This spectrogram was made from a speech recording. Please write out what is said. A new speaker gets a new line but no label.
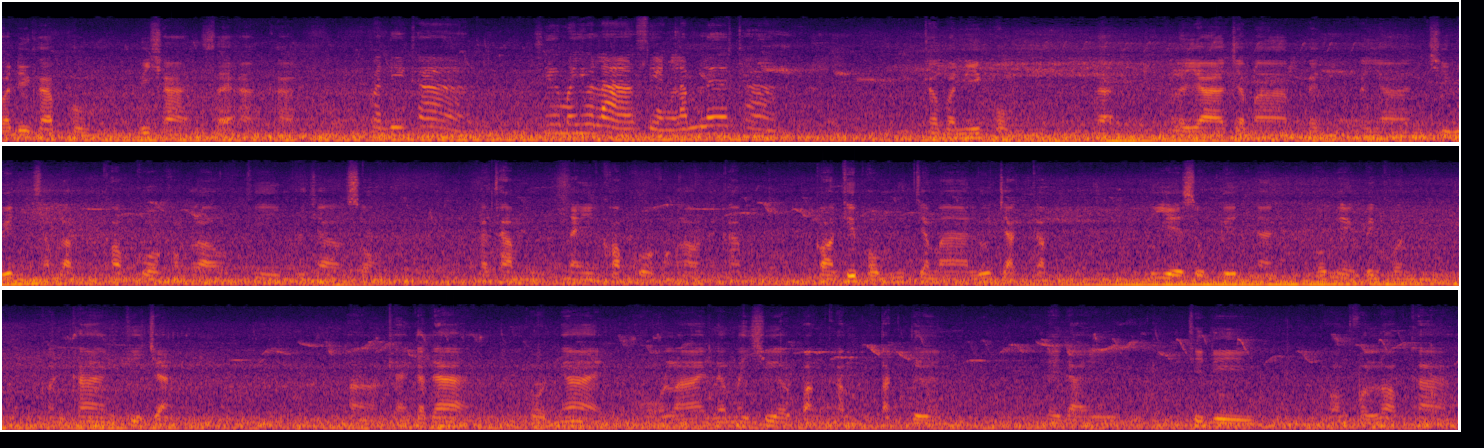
วัสดีครับ ผมวิชาญแสอ่างครับ
สวัสดีค่ะ ชื่อมายุลาเสียงล้ำเลิศค่ะ
ก็วันนี้ผมและภรรยาจะมาเป็นพยานชีวิตสำหรับครอบครัวของเราที่พระเจ้าทรงกระทำในครอบครัวของเรานะครับ ก่อนที่ผมจะมารู้จักกับพระเยซูคริสต์นั้นผมเองเป็นคนค่อนข้างที่จะอ่าแข็งกระด้างโกรธง่ายโหร้ายและไม่เชื่อฟังคำตักเตือน ใด ๆที่ดีของคนรอบข้าง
